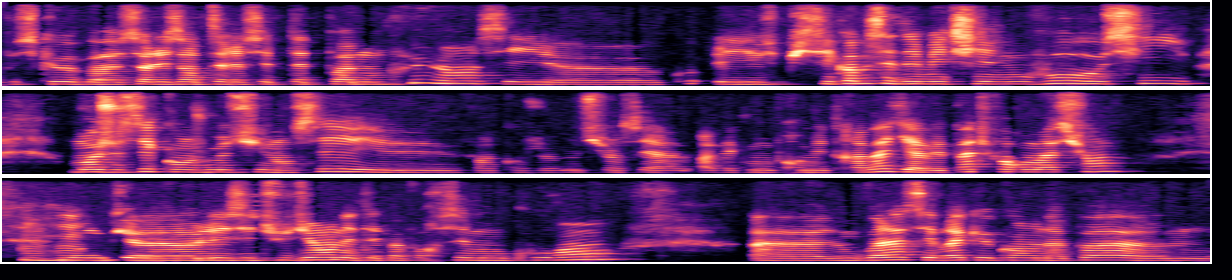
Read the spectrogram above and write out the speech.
puisque bah, ça les intéressait peut-être pas non plus. Hein, et puis c'est comme c'est des métiers nouveaux aussi. Moi, je sais quand je me suis lancée, enfin quand je me suis lancée avec mon premier travail, il n'y avait pas de formation. Mhm. Donc euh, les étudiants n'étaient pas forcément au courant. Euh, donc voilà, c'est vrai que quand on n'a pas, euh,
